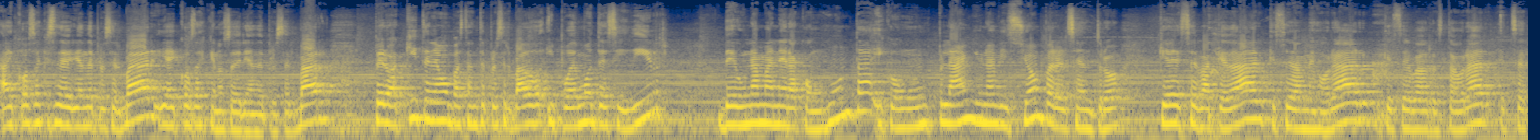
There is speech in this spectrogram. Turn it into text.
Hay cosas que se deberían de preservar y hay cosas que no se deberían de preservar, pero aquí tenemos bastante preservado y podemos decidir de una manera conjunta y con un plan y una visión para el centro qué se va a quedar, qué se va a mejorar, qué se va a restaurar, etc.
